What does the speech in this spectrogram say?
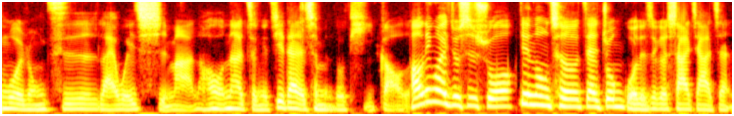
经过融资来维持嘛，然后那整个借贷的成本都提高了。然后另外就是说，电动车在中国的这个杀价战，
